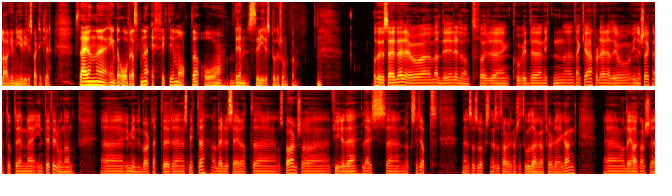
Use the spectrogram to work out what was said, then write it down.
lage nye viruspartikler. Så det er en eh, egentlig overraskende effektiv måte å bremse virusproduksjon på. Mm. Og det du sier der er jo veldig relevant for covid-19, tenker jeg. For der er det jo undersøkt nettopp det med interferonene uh, umiddelbart etter uh, smitte. Og der du ser at uh, hos barn så fyrer det løs uh, nokså kjapt. Mens hos voksne så tar det kanskje to dager før det er i gang. og det har kanskje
